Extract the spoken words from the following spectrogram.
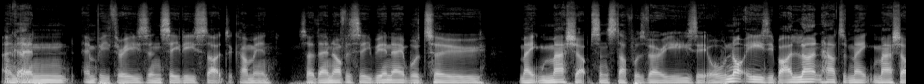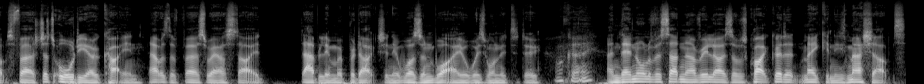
and Okay. then MP3s and CDs started to come in. So then, obviously, being able to make mashups and stuff was very easy, or not easy, but I learned how to make mashups first, just audio cutting. That was the first way I started dabbling with production. It wasn't what I always wanted to do, Okay. and then all of a sudden, I realized I was quite good at making these mashups.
